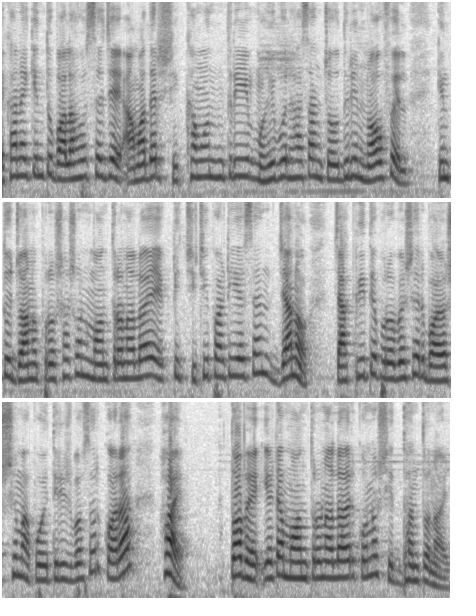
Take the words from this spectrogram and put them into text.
এখানে কিন্তু বলা হচ্ছে যে আমাদের শিক্ষামন্ত্রী মহিবুল হাসান চৌধুরী নওফেল কিন্তু জনপ্রশাসন প্রশাসন মন্ত্রণালয়ে একটি চিঠি পাঠিয়েছেন যেন চাকরিতে প্রবেশের বয়সসীমা পঁয়ত্রিশ বছর করা হয়। তবে এটা মন্ত্রণালয়ের কোনো সিদ্ধান্ত নয়।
